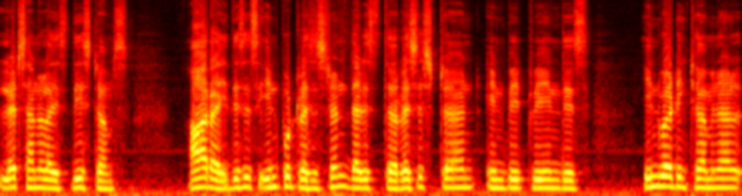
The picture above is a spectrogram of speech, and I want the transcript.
let's analyze these terms. Ri this is input resistance that is the resistance in between this inverting terminal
